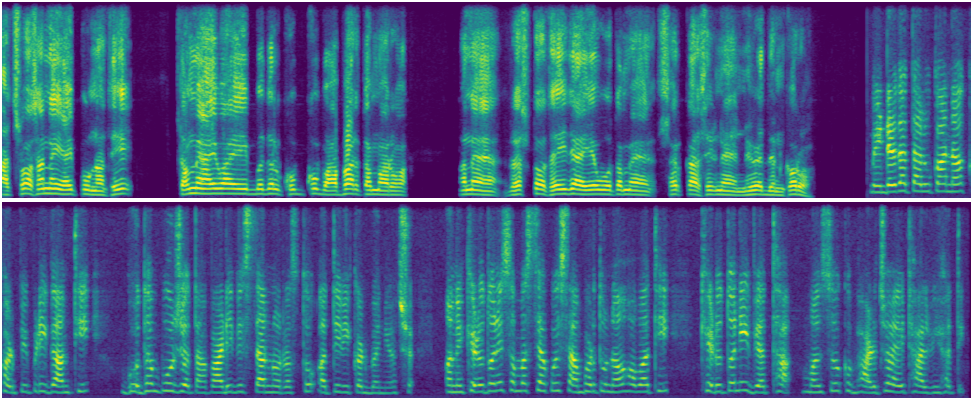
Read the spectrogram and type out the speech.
આશ્વાસન આપ્યું નથી. તમે આવ્યા એ બદલ ખૂબ ખૂબ આભાર તમારો. અને રસ્તો થઈ જાય એવું તમે સરકારશ્રીને નિવેદન કરો. મેંડરદા તાલુકાના ખડપીપળી ગામથી ગોધમપુર જતા વાડી વિસ્તારનો રસ્તો અતિ વિકટ બન્યો છે અને ખેડૂતોની સમસ્યા કોઈ સાંભળતું ન હોવાથી ખેડૂતોની વ્યથા મનસુખ ભાડજાએ ઠાલવી હતી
